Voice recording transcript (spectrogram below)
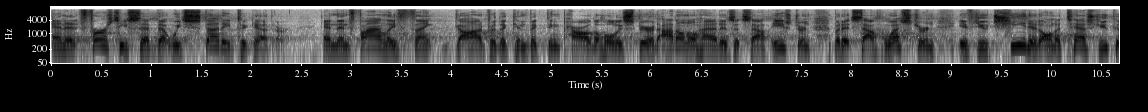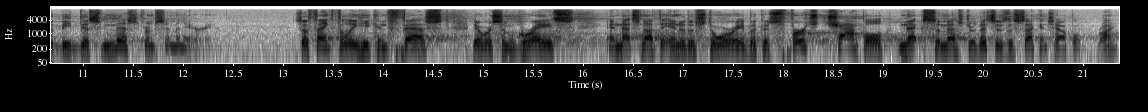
And at first, he said that we studied together. and then finally thank God for the convicting power of the Holy Spirit. I don't know how it is at Southeastern, but at Southwestern, if you cheated on a test, you could be dismissed from seminary. So thankfully, he confessed. There was some grace, and that's not the end of the story because first chapel next semester. This is the second chapel, right?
